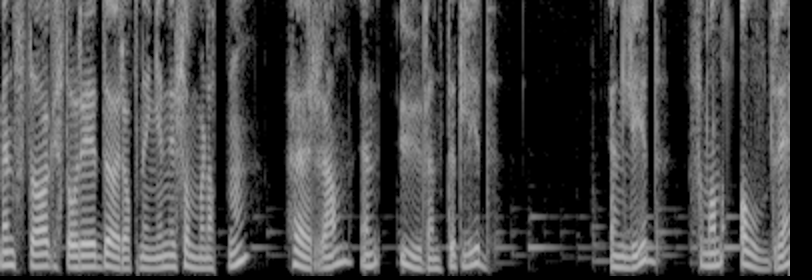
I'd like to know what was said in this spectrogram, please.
Mens Dag står i døråpningen i sommernatten, hører han en uventet lyd. En lyd som han aldri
